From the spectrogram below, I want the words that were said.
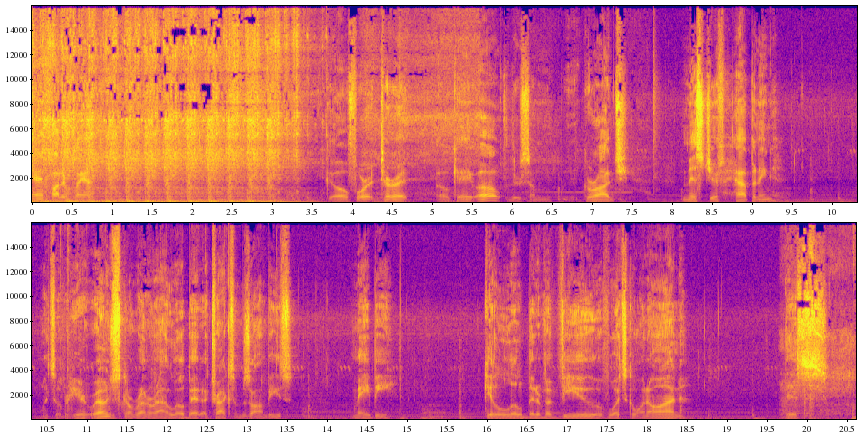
And potted plant. Go for it, turret. Okay, oh, there's some garage mischief happening. What's over here? Well, I'm just going to run around a little bit, attract some zombies. Maybe get a little bit of a view of what's going on. This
